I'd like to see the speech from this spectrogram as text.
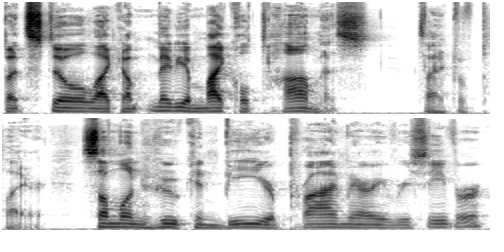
but still like a maybe a Michael Thomas type of player, someone who can be your primary receiver.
